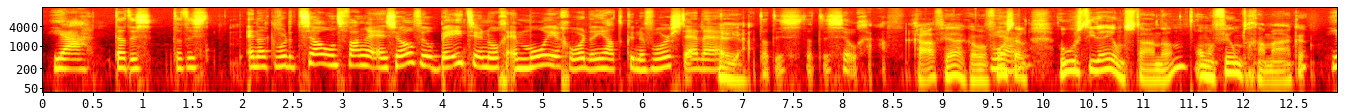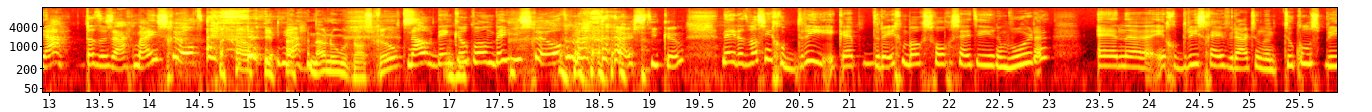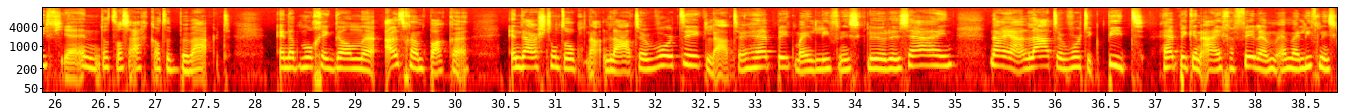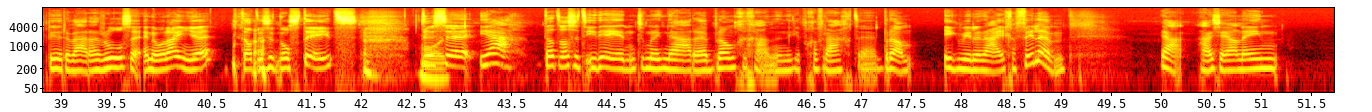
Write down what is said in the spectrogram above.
Ja, dat is, dat is. En dan wordt het zo ontvangen en zoveel beter nog en mooier geworden dan je had kunnen voorstellen. Ja, Ja, ja. dat, is, dat is zo gaaf. Gaaf, ja, ik kan me Ja. voorstellen. Hoe is het idee ontstaan dan? Om een film te gaan maken? Ja, dat is eigenlijk mijn schuld. ja. Nou, noem het maar schuld. Nou, ik denk ook wel een beetje schuld. maar stiekem. Nee, dat was in groep drie. Ik heb de regenboogschool gezeten hier in Woerden. En eh, in groep drie schreven we daar toen een toekomstbriefje. En dat was eigenlijk altijd bewaard. En dat mocht ik dan eh, uit gaan pakken. En daar stond op, nou, later word ik, later heb ik, mijn lievelingskleuren zijn. Nou ja, later word ik Piet, heb ik een eigen film. En mijn lievelingskleuren waren roze en oranje. Dat is het nog steeds. Dus eh, ja, dat was het idee. En toen ben ik naar eh, Bram gegaan en ik heb gevraagd: Bram, ik wil een eigen film. Ja, hij zei alleen:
